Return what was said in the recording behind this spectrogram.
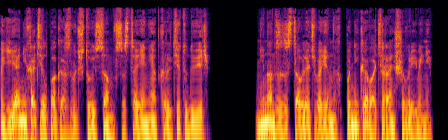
Я не хотел показывать, что и сам в состоянии открыть эту дверь. Не надо заставлять военных паниковать раньше времени.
